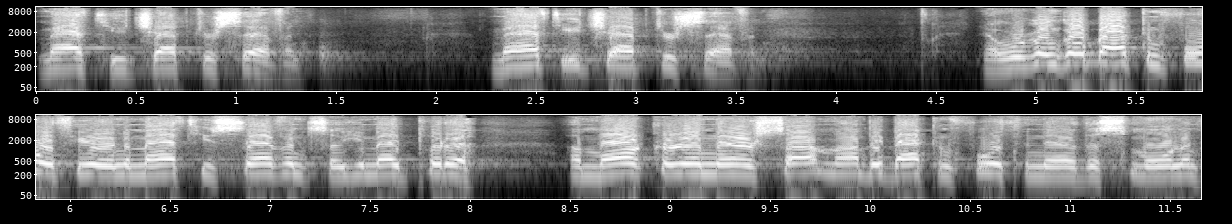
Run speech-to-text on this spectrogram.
Matthew chapter 7. Matthew chapter 7. Now we're going to go back and forth here into Matthew 7, so you may put a, a marker in there or something. I'll be back and forth in there this morning.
